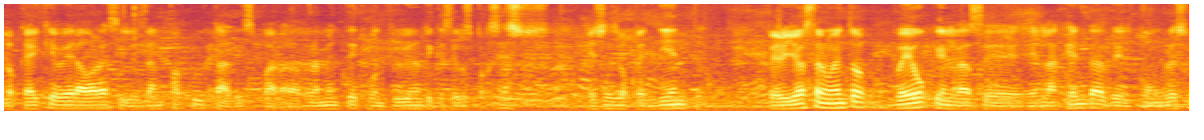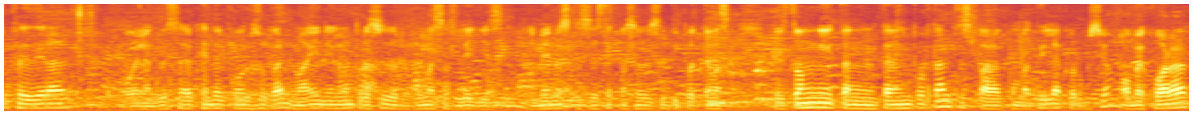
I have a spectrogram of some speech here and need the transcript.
Lo que hay que ver ahora es si les dan facultades para realmente contribuir a enriquecer los procesos. Eso es lo pendiente. Pero yo hasta el momento veo que en, las, eh, en la agenda del Congreso Federal o en la agenda del Congreso local no hay ningún proceso de reforma a esas leyes, y menos que se esté considerando este tipo de temas que son tan, tan importantes para combatir la corrupción o mejorar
